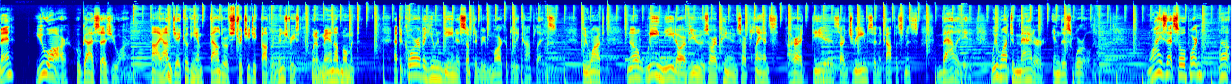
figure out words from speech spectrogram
Men, you are who God says you are. Hi, I'm Jay Cookingham, founder of Strategic Fathering Ministries with a Man Up Moment. At the core of a human being is something remarkably complex. We want, no, we need our views, our opinions, our plans, our ideas, our dreams and accomplishments validated. We want to matter in this world. Why is that so important? Well,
